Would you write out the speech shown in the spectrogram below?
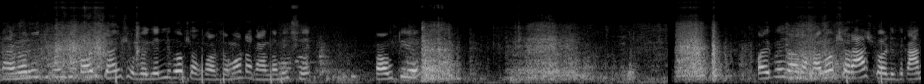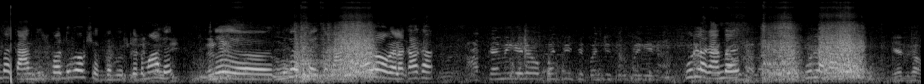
धानवरीची गोल्टी बावीसशे ऐंशी रुपये गेली बघू शकता थोडासा मोठा कांदा मिक्स आहे. पावती आहे. पाईप झाला हा बघ सर आज क्वालिटीचा कांदा कांद्याची क्वालिटी बघू शकता बुरकट माल आहे. आणि मिडल साईजचा कांदा. काय गेला काका? आज कमी गेले हो, पंचवीसशे पंचवीस रुपये गेले. कुठला कांदा आहे? कुठला कांदा येसगाव.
